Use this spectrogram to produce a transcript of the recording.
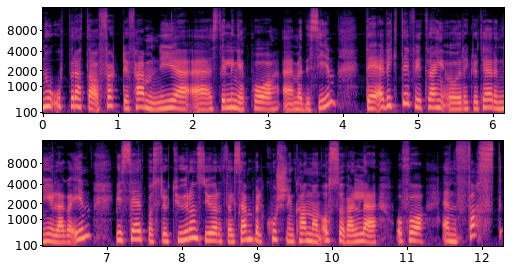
nå oppretta 45 nye stillinger på medisin. Det er viktig, for vi trenger å rekruttere nye leger inn. Vi ser på strukturene som gjør at f.eks. hvordan kan man også velge å få en fast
